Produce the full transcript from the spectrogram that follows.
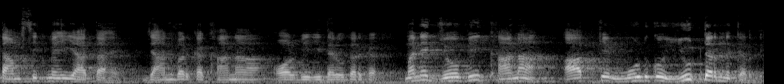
तामसिक में ही आता है। जानवर का खाना और भी इधर उधर का। माने जो भी खाना आपके मूड को यू टर्न कर दे,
